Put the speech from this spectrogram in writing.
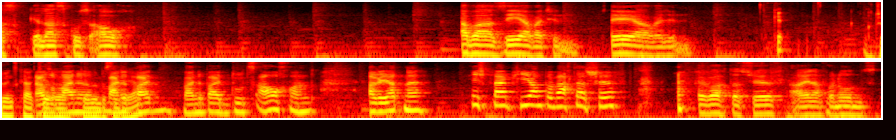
As Gelaskus auch. Aber sehr weit hin. Sehr weit hin. Auch Julians Charaktere. Also meine, meine, beiden, meine beiden Dudes auch und Ariadne, ich bleib hier und bewach das Schiff. Bewacht das Schiff, einer von uns.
